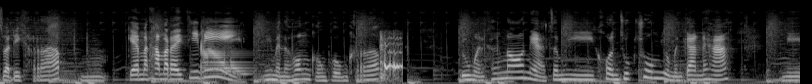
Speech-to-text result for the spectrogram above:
สวัสดีครับ แกมาทำอะไรที่นี่ นี่มันห้องของผมครับ ดูเหมือนข้างนอกเนี่ยจะมีคนชุกชุมอยู่เหมือนกันนะคะ นี่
